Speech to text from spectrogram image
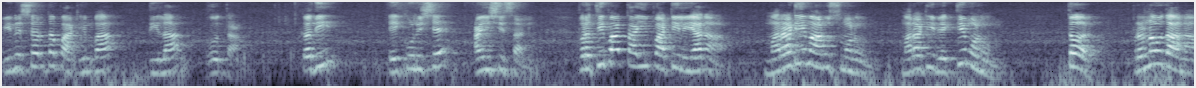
बिनशर्त पाठिंबा दिला होता. कधी? एकोणीसशे ऐंशी साली. प्रतिभाताई पाटील यांना मराठी माणूस म्हणून मराठी व्यक्ती म्हणून. तर प्रणवदाना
